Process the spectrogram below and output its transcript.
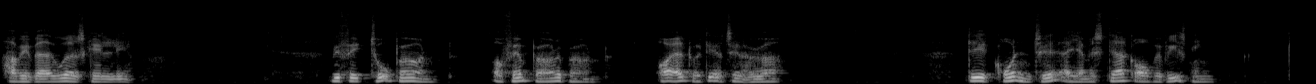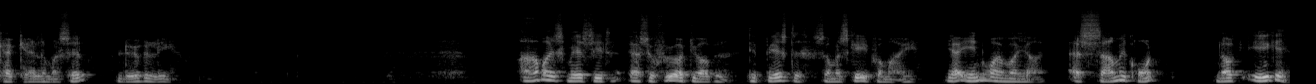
har vi været uadskillelige. Vi fik to børn og fem børnebørn og alt hvad dertil hører. Det er grunden til, at jeg med stærk overbevisning kan kalde mig selv lykkelig. Arbejdsmæssigt er chaufførjobbet det bedste, som er sket for mig. Jeg indrømmer jer af samme grund nok ikke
